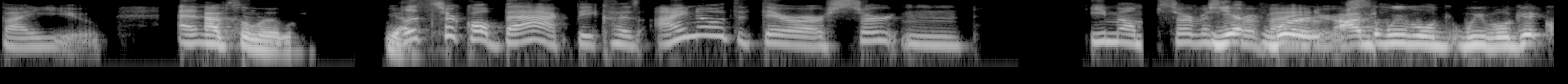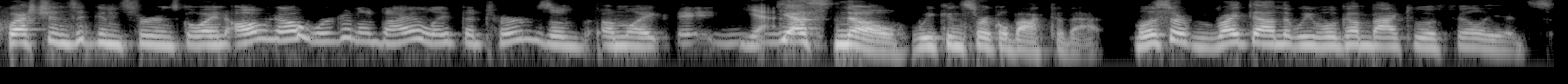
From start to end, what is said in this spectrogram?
by you. And absolutely. Yes. let's circle back because I know that there are certain email service yeah, providers. I'm, we will we will get questions and concerns going. Oh no, we're going to violate the terms of. I'm like, eh, Yes. yes, no. We can circle back to that. Melissa, write down that we will come back to affiliates.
